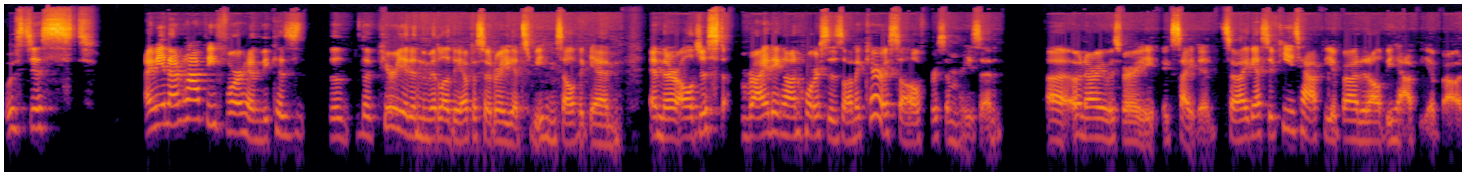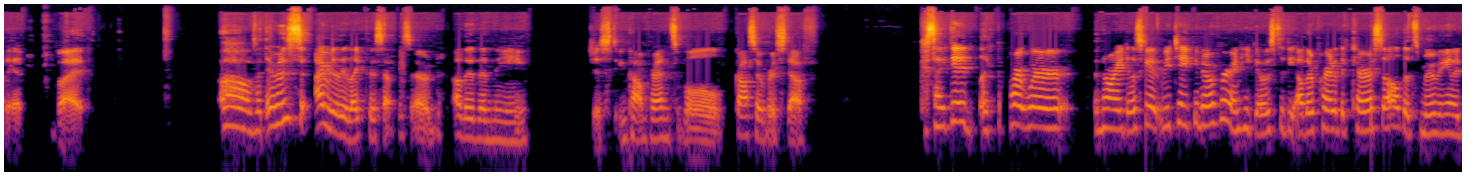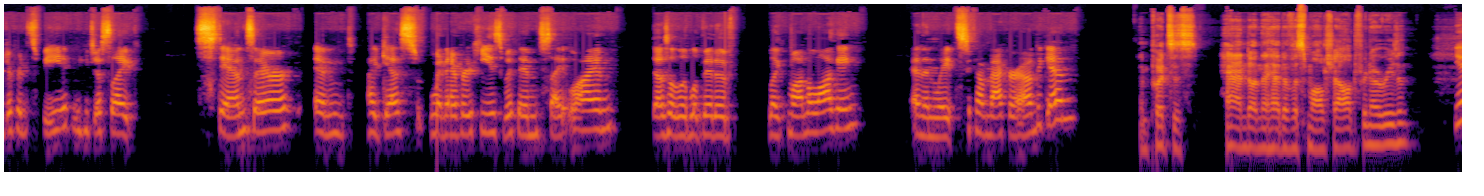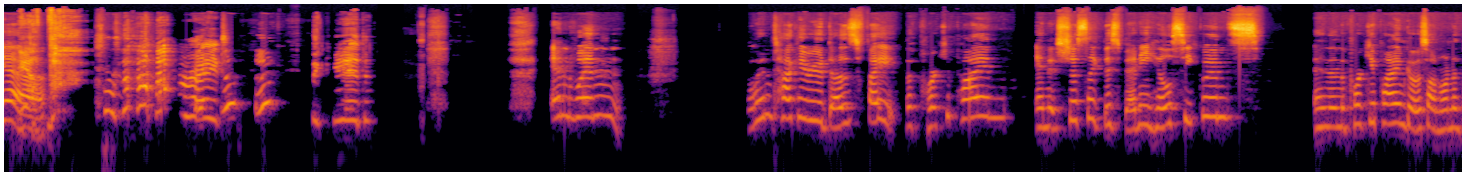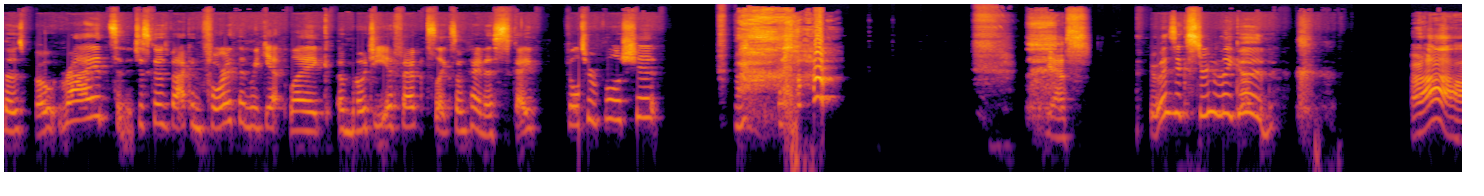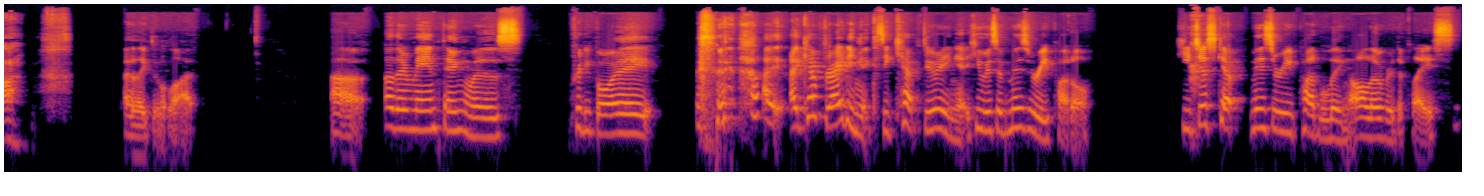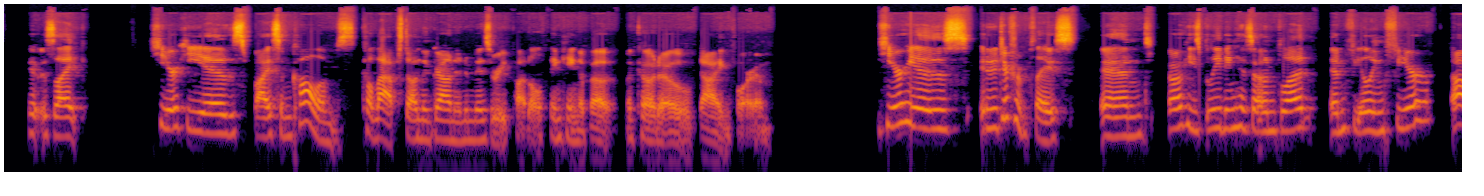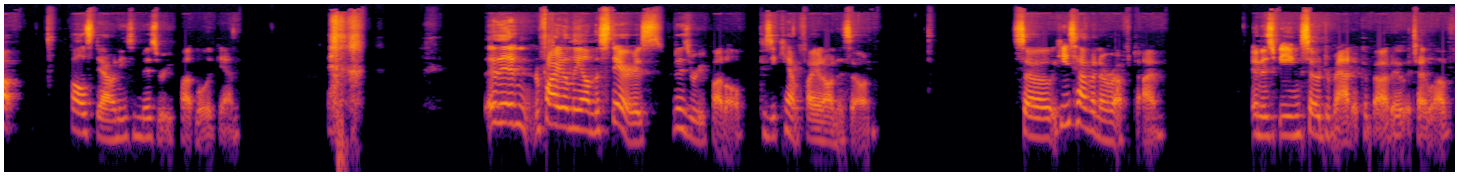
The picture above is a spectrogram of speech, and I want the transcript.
was just. I mean, I'm happy for him because the the period in the middle of the episode where he gets to be himself again, and they're all just riding on horses on a carousel for some reason. Uh, Onari was very excited, so I guess if he's happy about it, I'll be happy about it. But oh, but there was I really liked this episode, other than the just incomprehensible crossover stuff, because I did like the part where Onari does get retaken over, and he goes to the other part of the carousel that's moving at a different speed, and he just like stands there and I guess whenever he's within sight line, does a little bit of like monologuing and then waits to come back around again. And puts his hand on the head of a small child for no reason. Yeah. right. The kid. And when when Takeru does fight the porcupine and it's just like this Benny Hill sequence and then the porcupine goes on one of those boat rides and it just goes back and forth and we get like emoji effects like some kind of skype filter bullshit. Yes. it was extremely good. Ah. i liked it a lot. Uh, other main thing was pretty boy. I, I kept writing it because he kept doing it. He was a misery puddle he just kept misery puddling all over the place. It was like, here he is by some columns, collapsed on the ground in a misery puddle, thinking about Makoto dying for him. Here he is in a different place, and oh, he's bleeding his own blood and feeling fear. Oh, falls down. He's a misery puddle again. and then finally on the stairs, misery puddle, because he can't fight on his own. So he's having a rough time and is being so dramatic about it, which I love.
